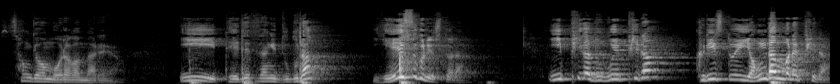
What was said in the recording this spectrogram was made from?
성경은 뭐라고 말해요? 이 대제사장이 누구라? 예수 그리스도라. 이 피가 누구의 피라? 그리스도의 영단번의 피라.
